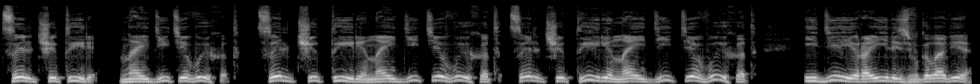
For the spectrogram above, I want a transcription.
Цель 4. Найдите выход. Цель 4. Найдите выход. Цель 4. Найдите выход. Идеи роились в голове.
